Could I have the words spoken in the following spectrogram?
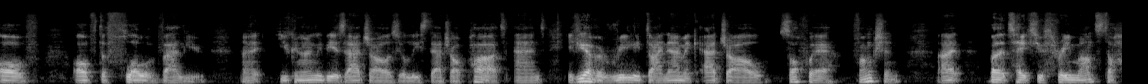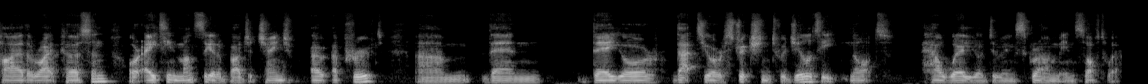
of of the flow of value. Uh, you can only be as agile as your least agile part. And if you have a really dynamic, agile software function, uh, but it takes you three months to hire the right person or 18 months to get a budget change uh, approved, um, then they're your, that's your restriction to agility, not how well you're doing Scrum in software.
